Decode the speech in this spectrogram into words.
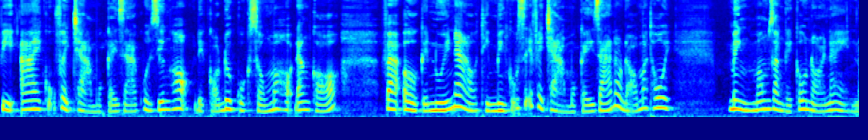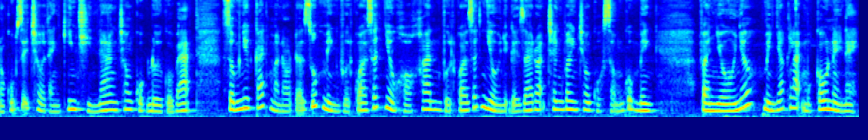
Vì ai cũng phải trả một cái giá của riêng họ để có được cuộc sống mà họ đang có. Và ở cái núi nào thì mình cũng sẽ phải trả một cái giá nào đó mà thôi mình mong rằng cái câu nói này nó cũng sẽ trở thành kim chỉ nang trong cuộc đời của bạn, giống như cách mà nó đã giúp mình vượt qua rất nhiều khó khăn, vượt qua rất nhiều những cái giai đoạn tranh vênh trong cuộc sống của mình. Và nhớ nhớ, mình nhắc lại một câu này này,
